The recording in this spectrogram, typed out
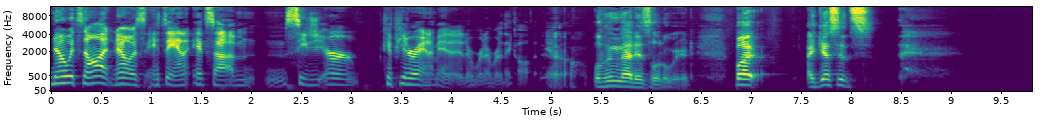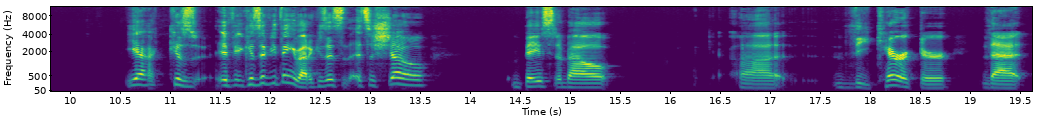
No, it's not. No, it's it's an, it's um CG or computer animated or whatever they call it. Yeah. Well, then that is a little weird, but I guess it's yeah, because if because if you think about it, because it's it's a show based about uh the character that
